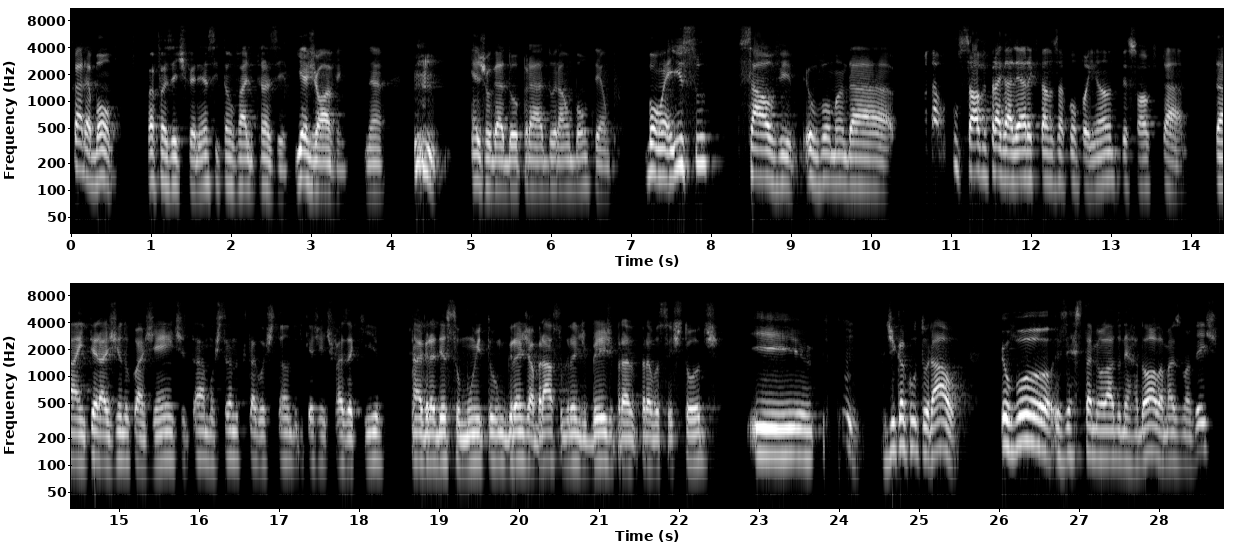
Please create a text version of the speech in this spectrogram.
cara é bom, vai fazer diferença, então vale trazer. E é jovem, né? É jogador para durar um bom tempo. Bom, é isso. Salve. Eu vou mandar um salve para a galera que está nos acompanhando, pessoal que está tá interagindo com a gente, está mostrando que está gostando do que a gente faz aqui. Agradeço muito. Um grande abraço, um grande beijo para vocês todos. E hum, dica cultural, eu vou exercitar meu lado nerdola mais uma vez,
